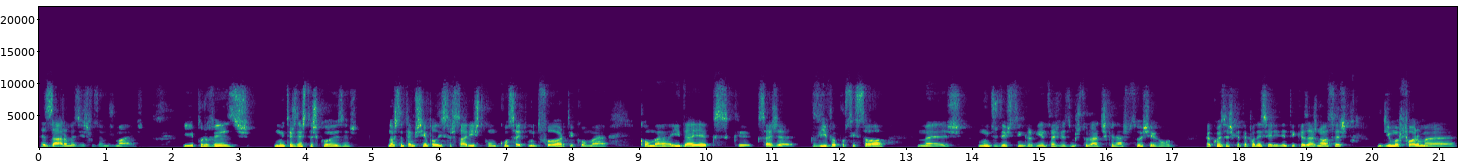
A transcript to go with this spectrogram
as armas e as que usamos mais. E por vezes, muitas destas coisas, nós tentamos sempre alicerçar isto com um conceito muito forte e com uma, com uma ideia que, que, que seja que viva por si só, mas muitos destes ingredientes, às vezes misturados, se calhar as pessoas chegam a, a coisas que até podem ser idênticas às nossas de uma forma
